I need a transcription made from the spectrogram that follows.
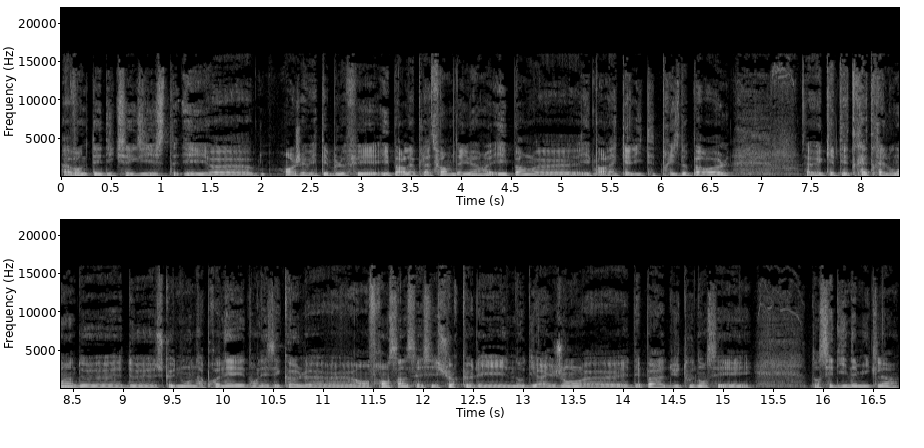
avant que TEDx existe, et euh, j'avais été bluffé et par la plateforme d'ailleurs, et par euh, et par la qualité de prise de parole. Euh, qui était très très loin de, de, ce que nous on apprenait dans les écoles euh, en France. Hein. C'est sûr que les, nos dirigeants n'étaient pas du tout dans ces dans ces dynamiques là.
